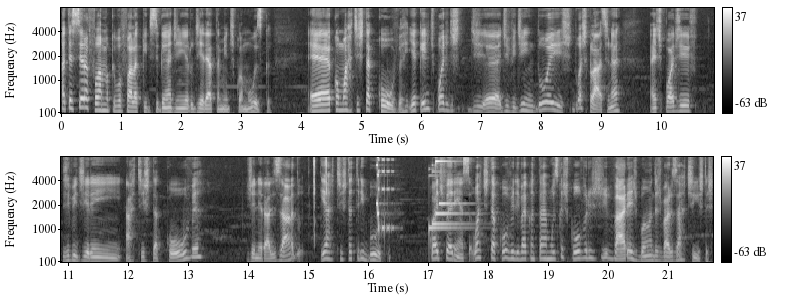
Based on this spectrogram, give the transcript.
A terceira forma que eu vou falar aqui de se ganhar dinheiro diretamente com a música é como artista cover. E aqui a gente pode é, dividir em duas, duas classes, né? A gente pode dividir em artista cover, generalizado, e artista tributo. Qual a diferença? O artista cover ele vai cantar músicas covers de várias bandas, vários artistas.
